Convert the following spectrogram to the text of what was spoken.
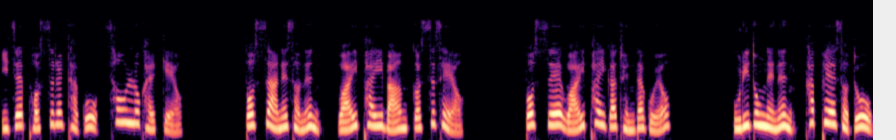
이제 버스를 타고 서울로 갈게요. 버스 안에서는 와이파이 마음껏 쓰세요. 버스에 와이파이가 된다고요? 우리 동네는 카페에서도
